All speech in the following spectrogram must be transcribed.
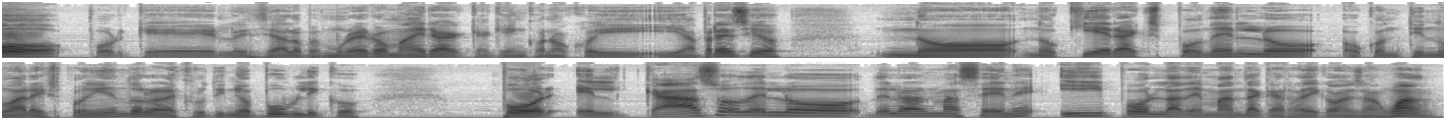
o porque la licenciada López Murero, Mayra, que a quien conozco y, aprecio, no, no quiera exponerlo o continuar exponiéndolo al escrutinio público por el caso de, lo- de los almacenes y por la demanda que ha radicado en San Juan.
